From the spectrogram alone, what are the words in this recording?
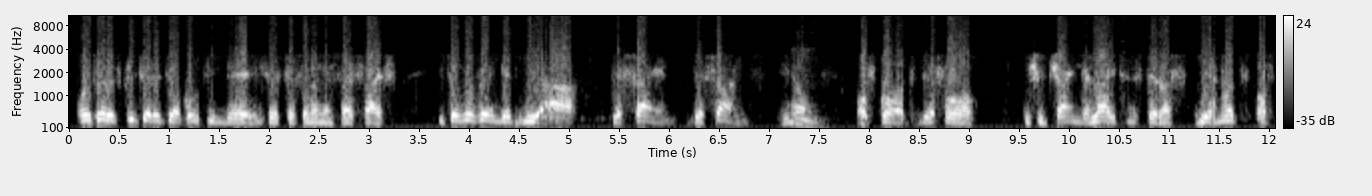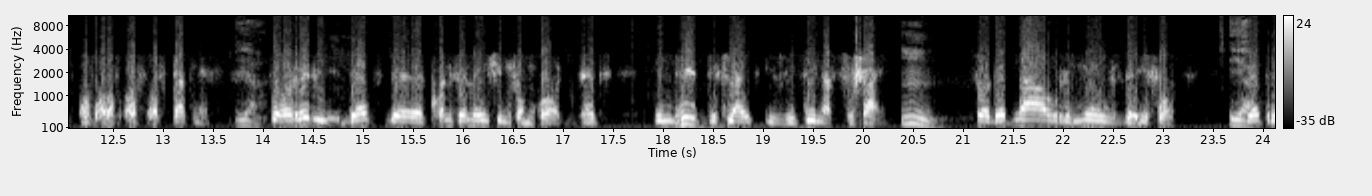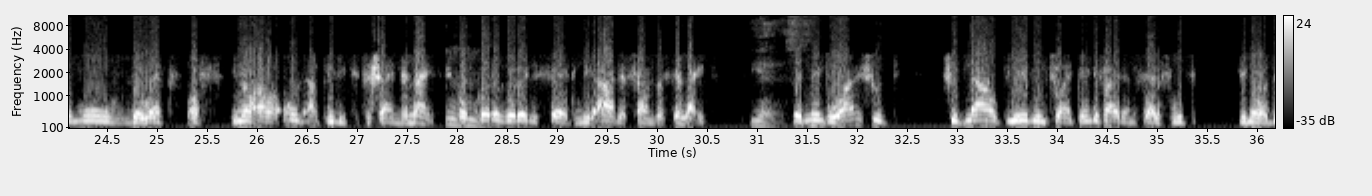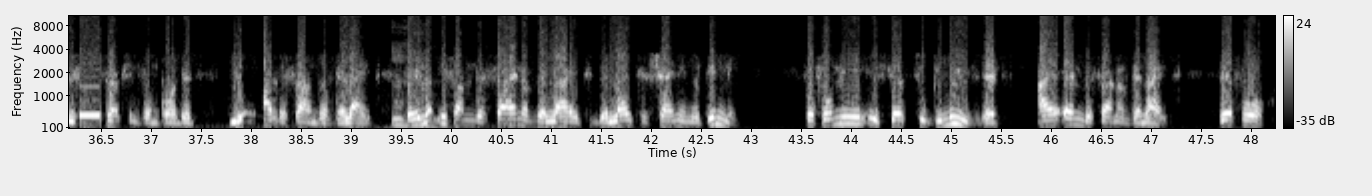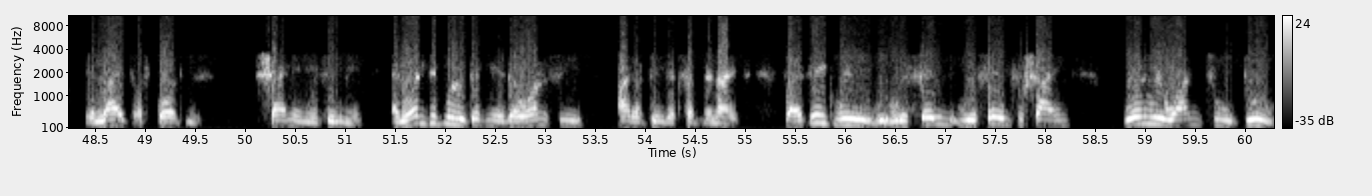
Also, the scripture that you are quoting there in 1 Thessalonians 5 5, it's also saying that we are the sign, the sons, you know, Mm. of God. Therefore, we should shine the light instead of, we are not of, of, of, of, of darkness. Yeah. So already that's the confirmation from God that indeed this light is within us to shine. Mm. So that now removes the effort. Yeah. That removes the work of you know our own ability to shine the light. Because Mhm. God has already said we are the sons of the light. Yes. So it means one should should now be able to identify themselves with you know this instruction from God that you are the sons of the light. So you know, if I'm the sign of the light, the light is shining within me. So for me, it's just to believe that I am the son of the light. Therefore, the light of God is shining within me. And when people look at me, they won't see other things except the light. So I think we, we, fail we fail to shine when we want to do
